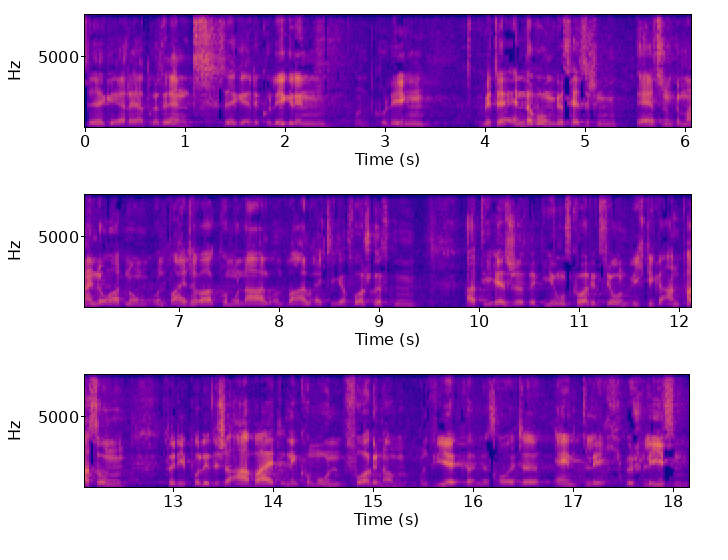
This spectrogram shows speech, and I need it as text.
Sehr geehrter Herr Präsident, sehr geehrte Kolleginnen und Kollegen! Mit der Änderung der Hessischen Gemeindeordnung und weiterer kommunal- und wahlrechtlicher Vorschriften hat die Hessische Regierungskoalition wichtige Anpassungen für die politische Arbeit in den Kommunen vorgenommen. Wir können es heute endlich beschließen.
